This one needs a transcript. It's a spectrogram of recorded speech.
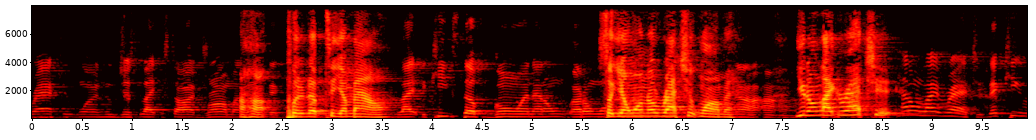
ratchet one who just like to start drama. Uh-huh. That Put it up to your mouth. Like to keep stuff going. I don't. I don't. Want So you don't want no ratchet woman. Nah, uh, uh. You don't like ratchet? I don't like ratchet. They keep.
